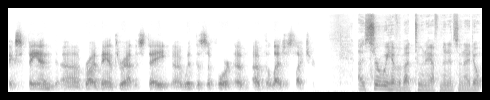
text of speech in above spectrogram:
expand broadband throughout the state with the support of, of the legislature. Uh, sir, we have about two and a half minutes, and I don't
